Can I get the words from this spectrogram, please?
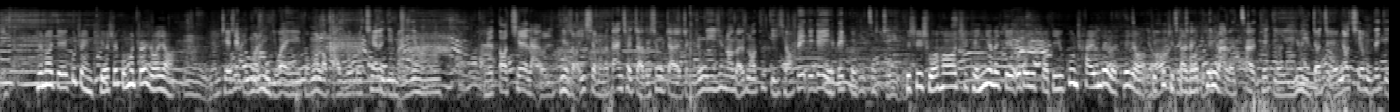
chế thế chơi cũng chẳng thiệt sẽ bố mà chơi rồi à chẳng thiệt sẽ bố mà linh chú ấy bố mà lọc bài rồi chơi là gì mà đi ha nếu to chơi là như xong là tan chơi chơi xong chơi chẳng giống như cho nó lại nó thì chỉ hiểu biết đi đây biết bố cũng chơi chơi thì chỉ số ha chỉ thế như là chơi ở đâu có chỉ cũng chơi ở đây là thế rồi chỉ cũng chỉ tại đó thế rồi ba là chơi thế thì giờ chơi chơi nhau chơi mình đây chỉ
